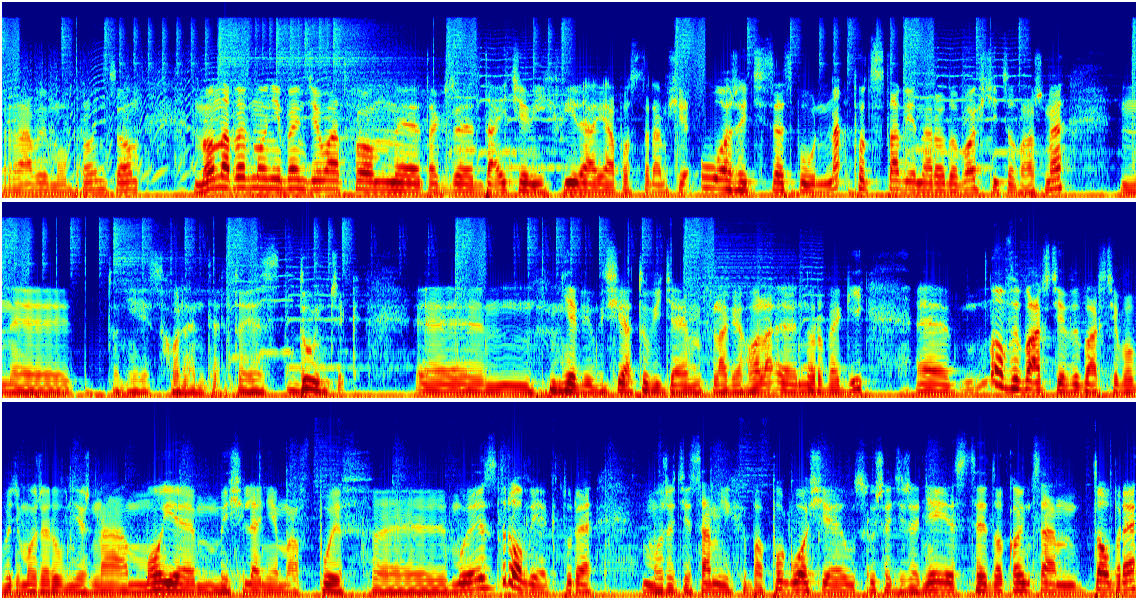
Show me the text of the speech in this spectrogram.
prawym obrońcą. No na pewno nie będzie łatwo, także dajcie mi chwilę, ja postaram się ułożyć zespół na podstawie narodowości, co ważne. Mm, To nie jest Holender, to jest Duńczyk. Nie wiem, gdzie ja tu widziałem flagę e, Norwegii. No wybaczcie, wybaczcie, bo być może również na moje myślenie ma wpływ e, moje zdrowie, które możecie sami chyba po głosie usłyszeć, że nie jest do końca dobre.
